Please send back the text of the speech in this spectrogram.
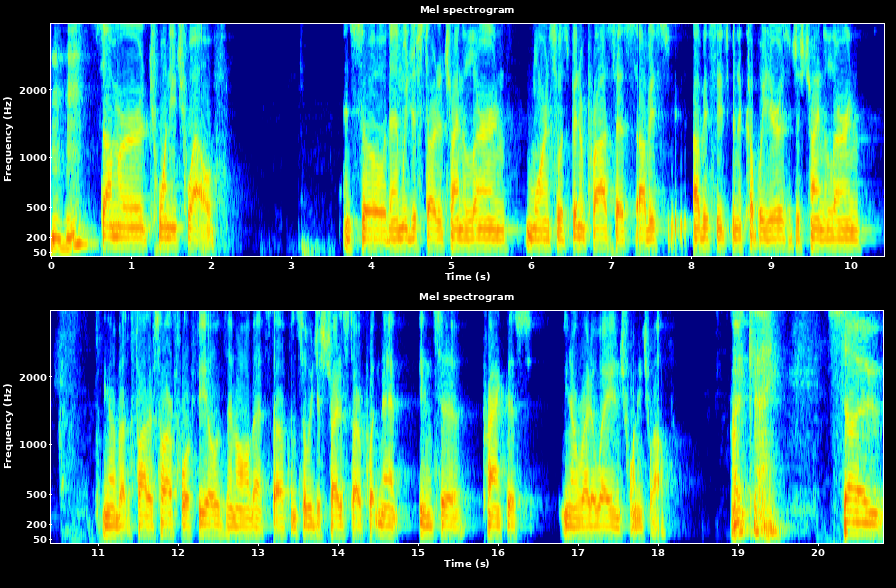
Mm-hmm. summer 2012. And so then we just started trying to learn more. And so it's been a process. Obviously, obviously it's been a couple of years of just trying to learn, you know, about the Father's heart, four fields, and all that stuff. And so we just try to start putting that into practice you know, right away in 2012. Okay. So,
